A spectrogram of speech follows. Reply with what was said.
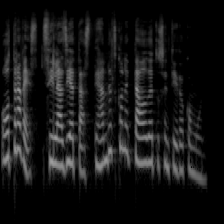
Otra vez, si las dietas te han desconectado de tu sentido común,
